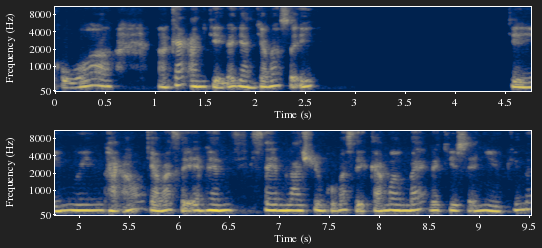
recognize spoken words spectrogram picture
của uh, các anh chị đã dành cho bác sĩ chị Nguyên Thảo. Chào bác sĩ em xem livestream của bác sĩ. Cảm ơn bác đã chia sẻ nhiều kiến thức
